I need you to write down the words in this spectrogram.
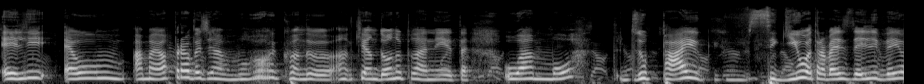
ele é o, a maior prova de amor quando que andou no planeta. O amor do Pai seguiu através dele veio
